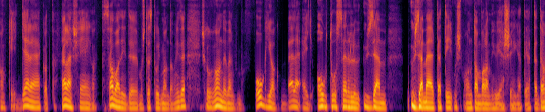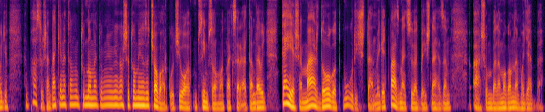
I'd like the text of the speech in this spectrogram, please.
van két gyerek, ott a feleség, ott a szabadidő, most ezt úgy mondom, ide, és akkor gondolj, fogjak bele egy autószerelő üzem üzemeltetés, most mondtam valami hülyeséget, érted? De hogy hát basszus, hát meg kéne tudnom, meg azt sem tudom, mi az a csavarkulcs. Jó, a Simpsonomat megszereltem, de hogy teljesen más dolgot, úristen, még egy pázmány szövegbe is nehezen ásom bele magam, nem hogy ebbe.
